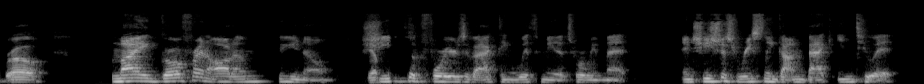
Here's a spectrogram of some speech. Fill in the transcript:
bro. My girlfriend Autumn, who you know, Yep. she took four years of acting with me. That's where we met, and she's just recently gotten back into it.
